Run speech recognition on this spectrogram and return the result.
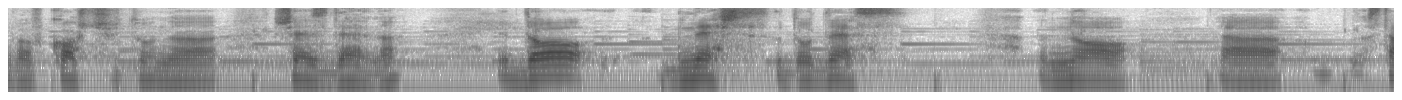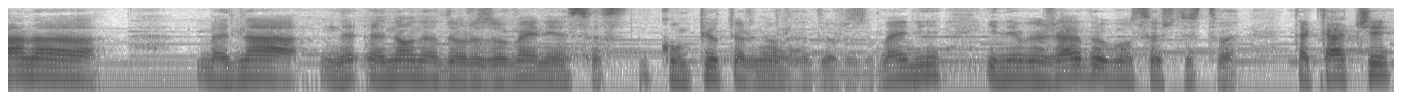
в кощето на 6 дена до днес. До днес. Но а, стана една, едно недоразумение с компютърно недоразумение и не можах да го осъществя. Така че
